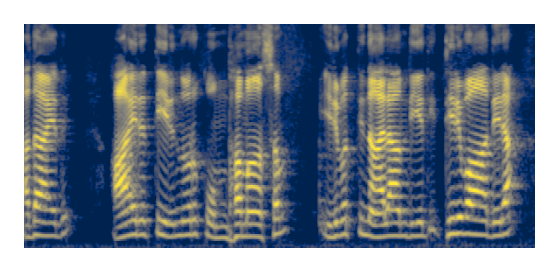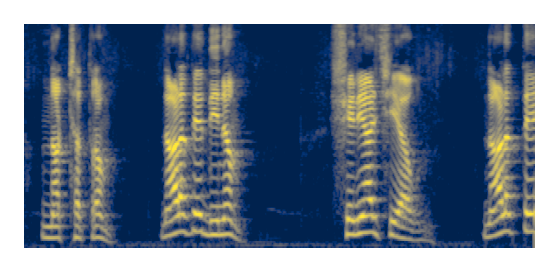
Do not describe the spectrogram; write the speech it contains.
അതായത് ആയിരത്തി ഇരുന്നൂറ് കുംഭമാസം ഇരുപത്തിനാലാം തീയതി തിരുവാതിര നക്ഷത്രം. നാളത്തെ ദിനം ശനിയാഴ്ചയാകുന്നു. നാളത്തെ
